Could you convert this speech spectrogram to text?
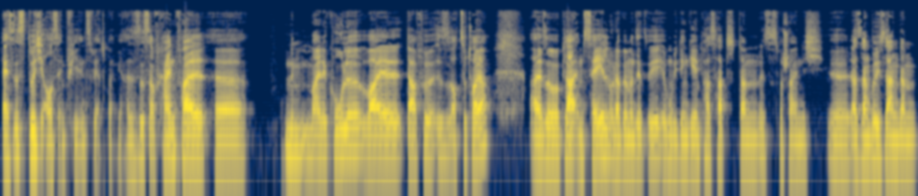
es ist durchaus empfehlenswert bei mir. Also es ist auf keinen Fall äh, nimm meine Kohle, weil dafür ist es auch zu teuer. Also klar, im Sale oder wenn man jetzt eh irgendwie den Game Pass hat, dann ist es wahrscheinlich, äh, also dann würde ich sagen, dann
